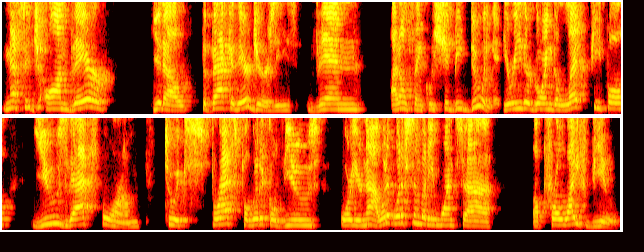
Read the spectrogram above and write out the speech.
message on their, you know, the back of their jerseys, then I don't think we should be doing it. You're either going to let people use that forum to express political views or you're not. What if, what if somebody wants a, a pro life view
